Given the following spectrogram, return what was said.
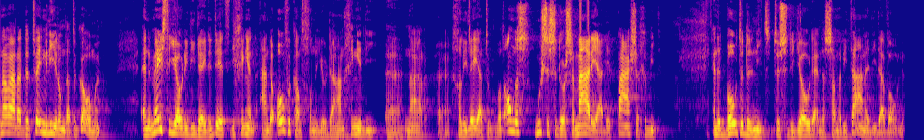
waren er twee manieren om daar te komen. En de meeste Joden die deden dit, die gingen aan de overkant van de Jordaan, gingen die uh, naar uh, Galilea toe. Want anders moesten ze door Samaria, dit paarse gebied. En het boterde niet tussen de Joden en de Samaritanen die daar woonden.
